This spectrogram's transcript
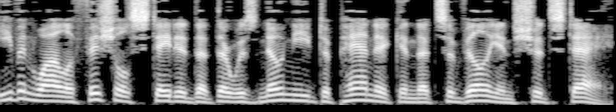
even while officials stated that there was no need to panic and that civilians should stay.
